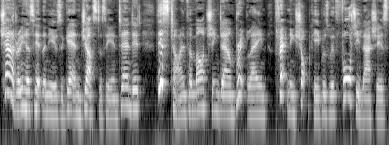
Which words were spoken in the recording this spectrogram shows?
Choudary has hit the news again just as he intended, this time for marching down Brick Lane threatening shopkeepers with 40 lashes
